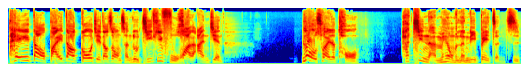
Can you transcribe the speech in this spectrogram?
黑道白道勾结到这种程度，集体腐化的案件露出来的头，他竟然没有能力被整治。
